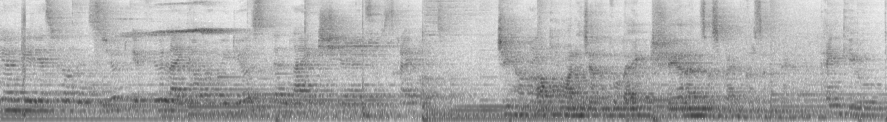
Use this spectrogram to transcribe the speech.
Indians Film Institute. If you like our videos, then like, share and subscribe also. जी हाँ आप हमारे चैनल को लाइक शेयर एंड सब्सक्राइब कर सकते हैं थैंक यू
